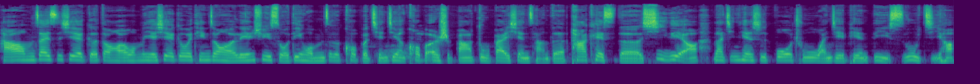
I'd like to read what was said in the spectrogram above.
好，我们再次谢谢葛董哦，我们也谢谢各位听众哦，连续锁定我们这个 COP 前进 COP 二十八杜拜现场的。Podcast 的系列啊。那今天是播出完结篇第十五集哈。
